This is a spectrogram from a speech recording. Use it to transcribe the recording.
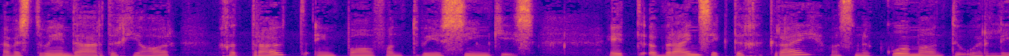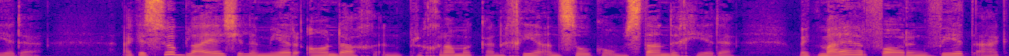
Hy was 32 jaar, getroud en pa van twee seentjies. Het 'n breinsiekte gekry, was in 'n koma en toe oorlede. Ek is so bly as jy meer aandag in programme kan gee aan sulke omstandighede. Met my ervaring weet ek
